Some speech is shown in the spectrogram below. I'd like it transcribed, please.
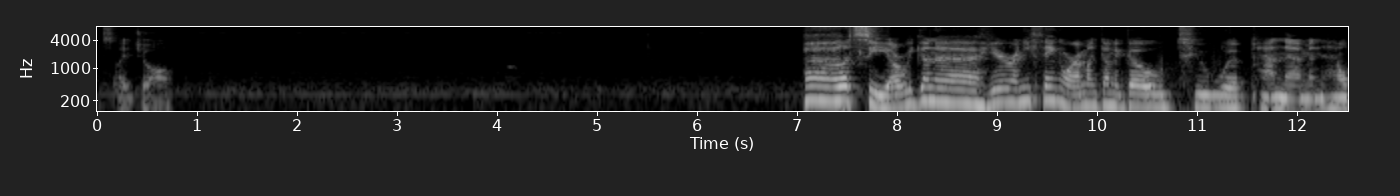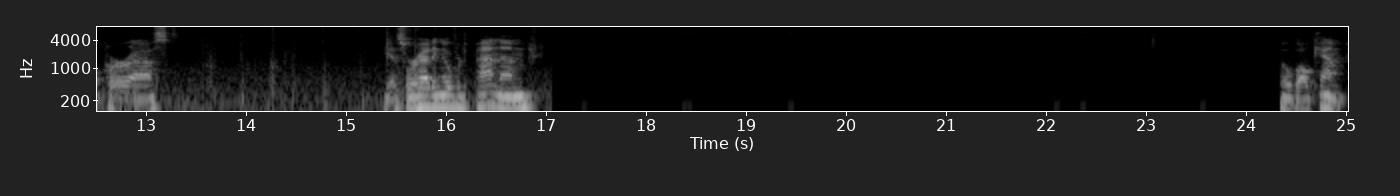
Side job. Uh, let's see. Are we gonna hear anything, or am I gonna go to uh, Panam and help her ass? Guess we're heading over to Panam. Mobile camp.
